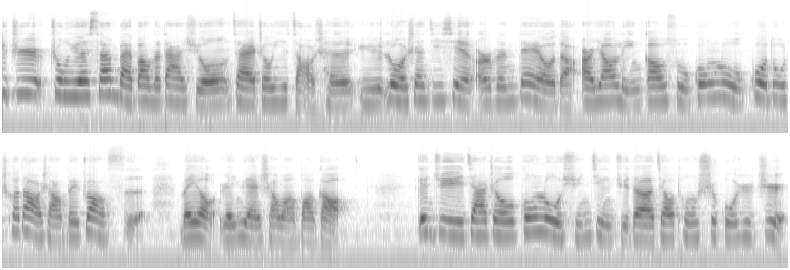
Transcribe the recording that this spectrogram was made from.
一只重约三百磅的大熊在周一早晨于洛杉矶县 Irvindale 的210高速公路过渡车道上被撞死，没有人员伤亡报告。根据加州公路巡警局的交通事故日志，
